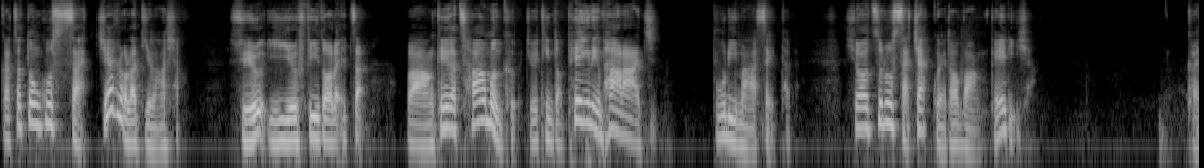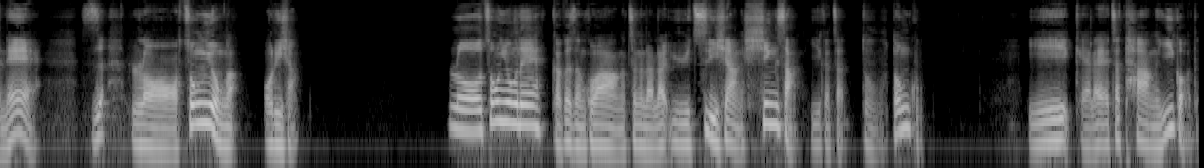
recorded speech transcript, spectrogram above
搿只冬瓜直接落了地浪向。随后，伊又飞到了一只房间个窗门口，就听到乒铃乓啷几，玻璃嘛碎脱了。小猪猡直接掼到房间里向。搿呢是老钟勇个屋里向。老钟勇呢，搿个辰光正辣辣院子里向欣赏伊搿只大冬菇。伊盖辣一只躺椅高头，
